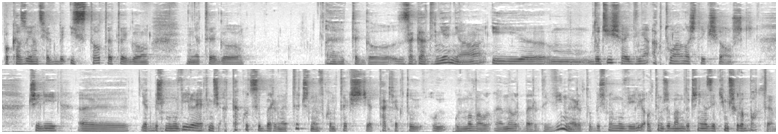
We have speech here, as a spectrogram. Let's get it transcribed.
pokazując jakby istotę tego, tego e, tego zagadnienia i do dzisiaj dnia aktualność tej książki. Czyli e, jakbyśmy mówili o jakimś ataku cybernetycznym w kontekście, tak jak tu ujmował Norbert Wiener, to byśmy mówili o tym, że mam do czynienia z jakimś robotem,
